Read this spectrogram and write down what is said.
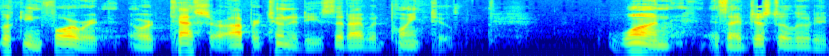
looking forward, or tests or opportunities that I would point to. One, as I've just alluded,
